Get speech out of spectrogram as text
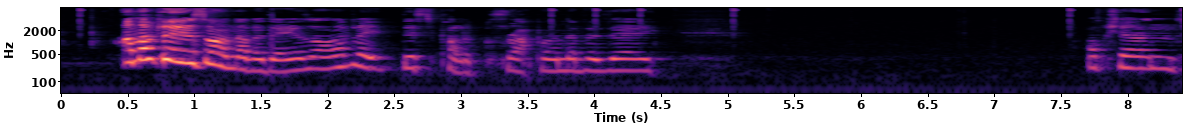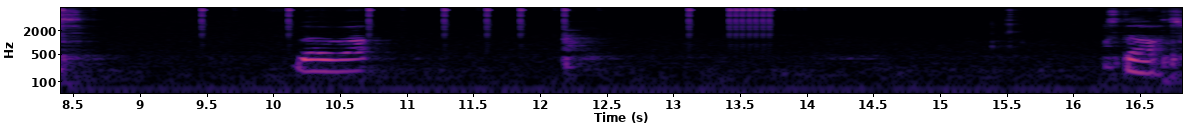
I'm gonna play this on another day as well. I play this pile of crap on another day. Options. Blah, blah. Start.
